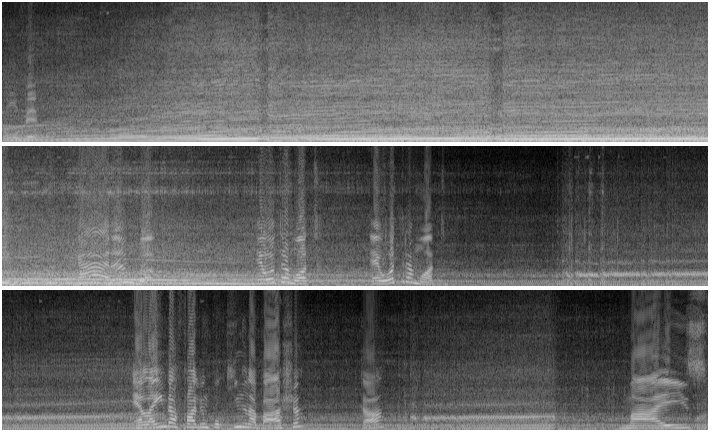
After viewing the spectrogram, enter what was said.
Vamos ver. Caramba! É outra moto. É outra moto. Ela ainda falha um pouquinho na baixa, tá? Mas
